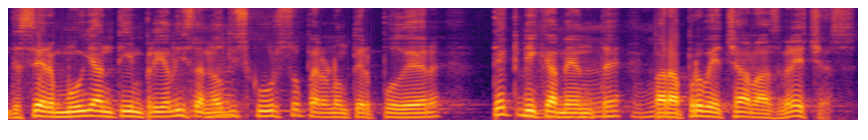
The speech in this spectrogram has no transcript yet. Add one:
de ser muy antiimperialista uh -huh. en el discurso para no tener poder técnicamente uh -huh. para aprovechar las brechas,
